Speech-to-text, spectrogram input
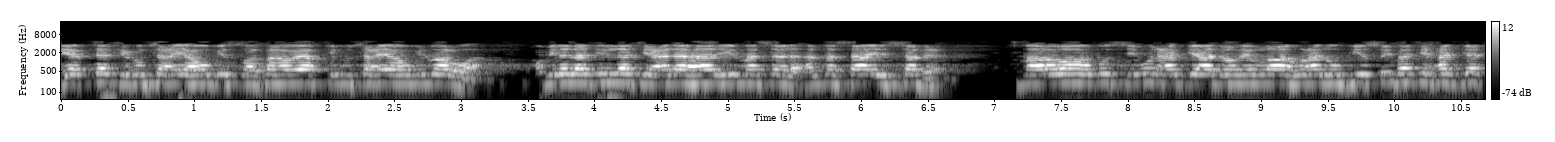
يفتتح سعيه بالصفا ويختم سعيه بالمروة. ومن الأدلة على هذه المسألة المسائل السبع. ما رواه مسلم عن جابر رضي الله عنه في صفة حجة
